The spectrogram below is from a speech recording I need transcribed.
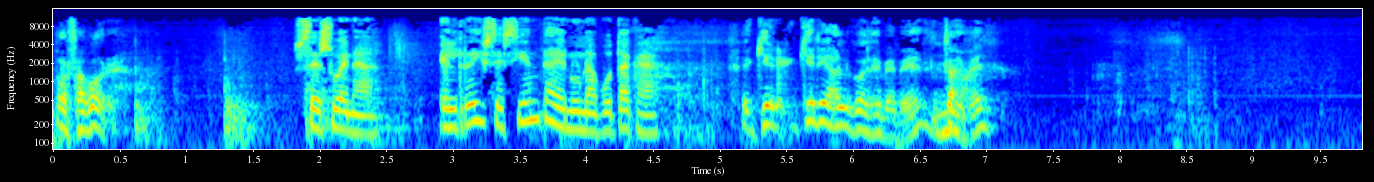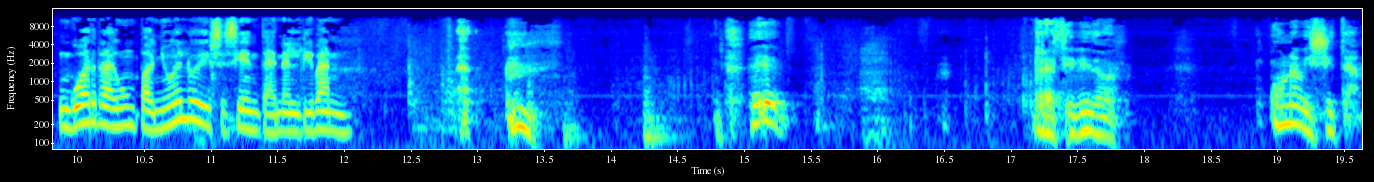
por favor. Se suena. El rey se sienta en una butaca. ¿Quiere, ¿Quiere algo de beber? Tal No. vez. Guarda un pañuelo y se sienta en el diván. He recibido una visita.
